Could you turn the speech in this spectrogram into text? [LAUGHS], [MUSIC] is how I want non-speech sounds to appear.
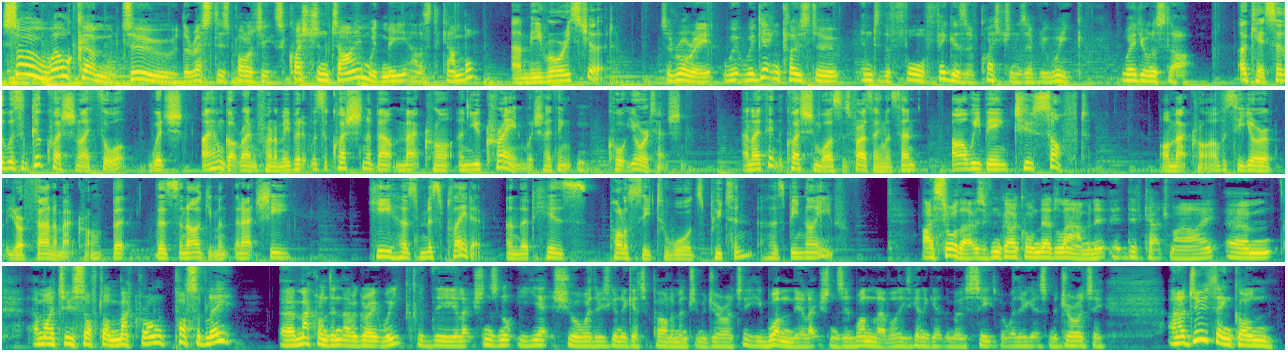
So, welcome to The Rest is Politics question time with me, Alastair Campbell. And me, Rory Stewart. So, Rory, we're getting close to into the four figures of questions every week. Where do you want to start? Okay, so there was a good question, I thought, which I haven't got right in front of me, but it was a question about Macron and Ukraine, which I think mm. caught your attention. And I think the question was, as far as I can understand, are we being too soft on Macron? Obviously, you're a, you're a fan of Macron, but there's an argument that actually he has misplayed it and that his policy towards Putin has been naive. I saw that. It was from a guy called Ned Lamb, and it, it did catch my eye. Um, am I too soft on Macron? Possibly. Uh, Macron didn't have a great week with the elections. Not yet sure whether he's going to get a parliamentary majority. He won the elections in one level. He's going to get the most seats, but whether he gets a majority. And I do think on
